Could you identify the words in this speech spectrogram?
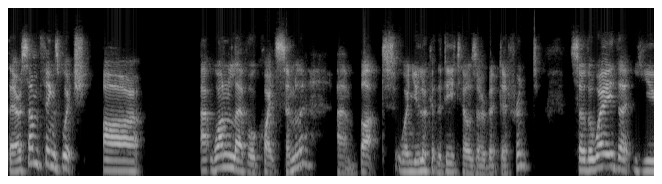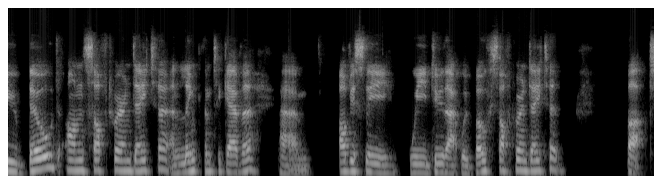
There are some things which are at one level quite similar, um, but when you look at the details are a bit different. So the way that you build on software and data and link them together, um, obviously we do that with both software and data, but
